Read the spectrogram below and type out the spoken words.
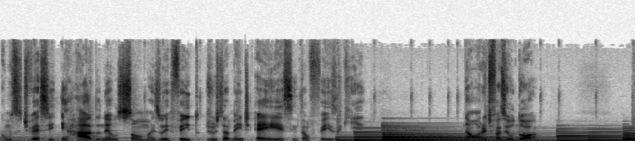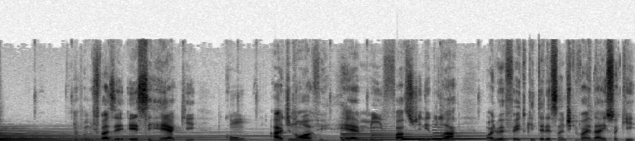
como se tivesse errado, né, o som, mas o efeito justamente é esse. Então fez aqui na hora de fazer o dó, nós vamos fazer esse ré aqui com a de 9, ré, mi, fá sustenido lá. Olha o efeito que interessante que vai dar isso aqui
